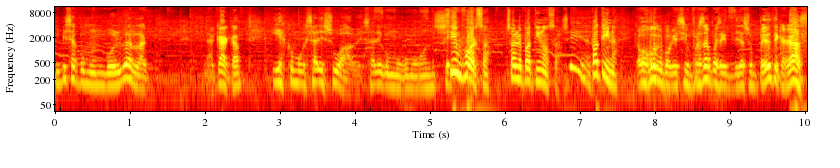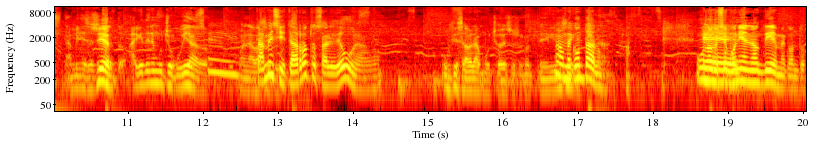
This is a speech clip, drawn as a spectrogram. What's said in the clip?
y empieza como a envolver la, la caca y es como que sale suave, sale como, como con se- Sin fuerza, sale patinosa. Sí. Patina. Ojo que porque sin fuerza puede ser que te tiras un pedo y te cagás, también eso es cierto. Hay que tener mucho cuidado con la También si está roto sale de una. ¿no? Usted sabrá mucho de eso. Yo no, te- No, sé me contaron. Ah, Uno que Eh, se ponía en Noc 10 me contó.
